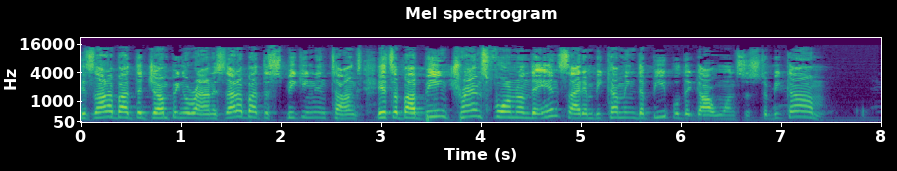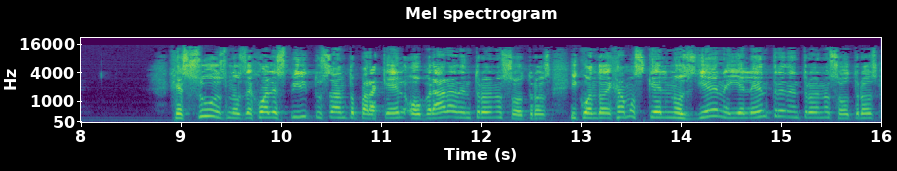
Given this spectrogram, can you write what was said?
it's not about the jumping around, it's not about the speaking in tongues. It's about being transformed on the inside and becoming the people that God wants us to become. Jesús nos dejó al Espíritu Santo para que Él obrara dentro de nosotros y cuando dejamos que Él nos llene y Él entre dentro de nosotros,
